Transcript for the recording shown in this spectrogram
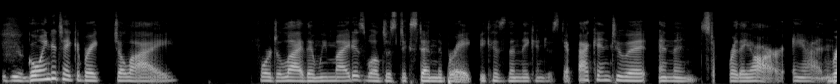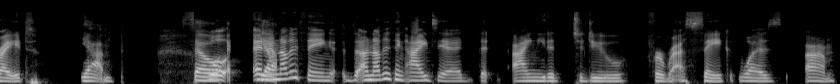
if you're going to take a break July for July, then we might as well just extend the break because then they can just get back into it and then start where they are. And right. yeah. So well, and yeah. another thing, another thing I did that I needed to do for rest's sake was, um,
